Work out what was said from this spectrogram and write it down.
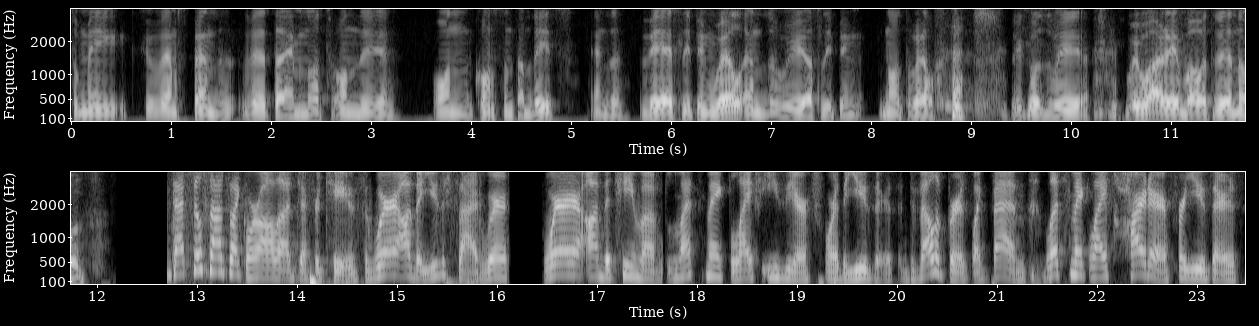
to make them spend their time not only on constant updates and they are sleeping well and we are sleeping not well because we we worry about their nodes that still sounds like we're all on different teams. We're on the user side. We're we're on the team of let's make life easier for the users and developers like Ben. Mm-hmm. Let's make life harder for users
